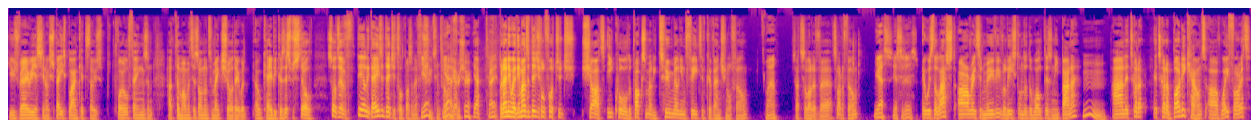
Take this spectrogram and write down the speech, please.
used various, you know, space blankets, those foil things, and had thermometers on them to make sure they were okay. Because this was still sort of the early days of digital, wasn't it? For Yeah. shooting films, Yeah, for sure. Yeah, Right. But anyway, the amount of digital footage shot equaled approximately two million feet of conventional film. Wow. So that's a lot of uh, that's a lot of film. Yes. Yes, it is. It was the last R-rated movie released under the Walt Disney banner, Hmm. and it's got a it's got a body count of wait for it,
